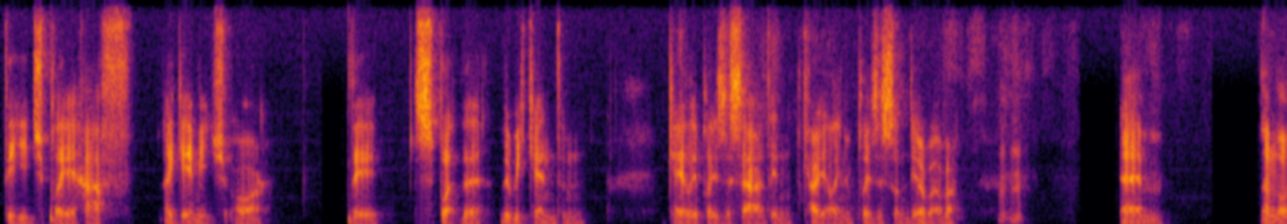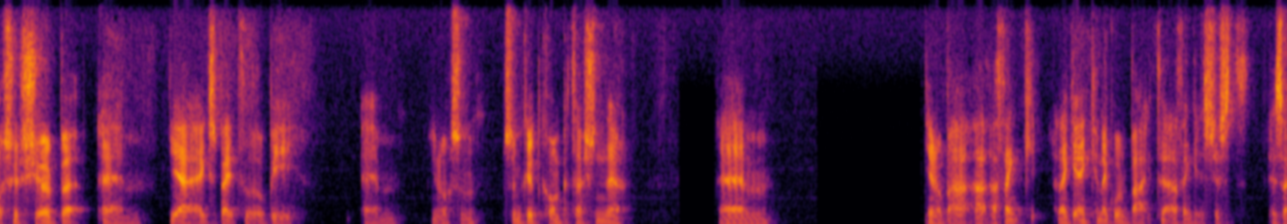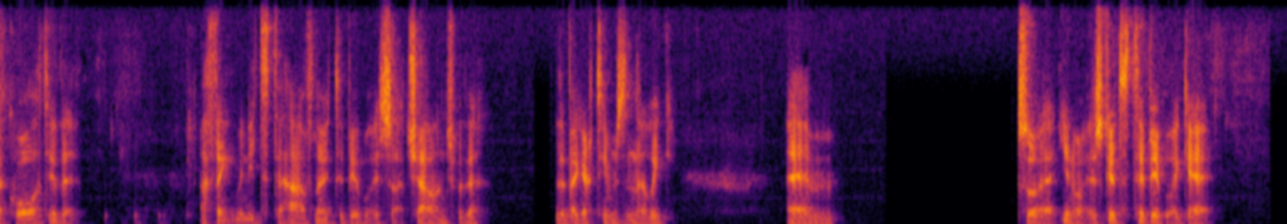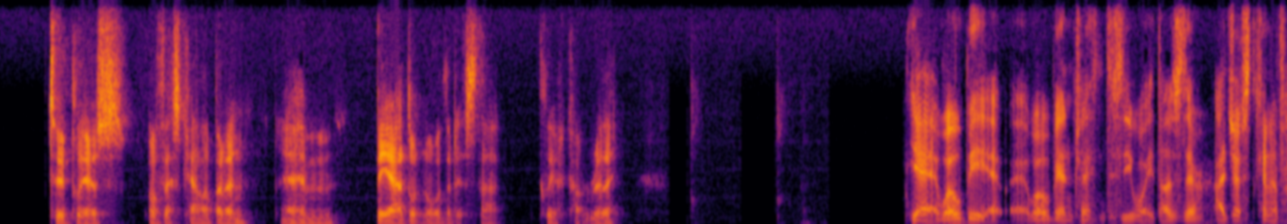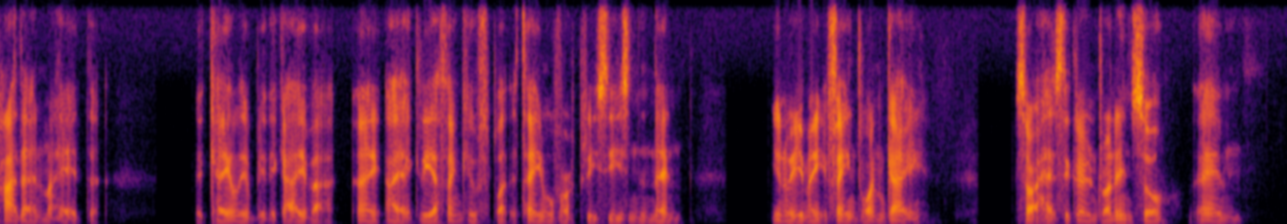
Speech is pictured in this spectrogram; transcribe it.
they each play half a game each or they split the the weekend and Kylie plays the Saturday and Caroline plays the Sunday or whatever. Mhm. Um, I'm not so sure, but um, yeah, I expect that there'll be um, you know some some good competition there. Um, you know, but I, I think, and again, kind of going back to it, I think it's just it's a quality that I think we need to have now to be able to sort of challenge with the the bigger teams in the league. Um, so uh, you know, it's good to be able to get two players of this caliber in. Um, but yeah, I don't know that it's that clear cut really. yeah it will be it, will be interesting to see what he does there I just kind of had it in my head that that Kylie will be the guy but I, I agree I think he'll split the time over pre-season and then you know you might find one guy sort of hits the ground running so um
